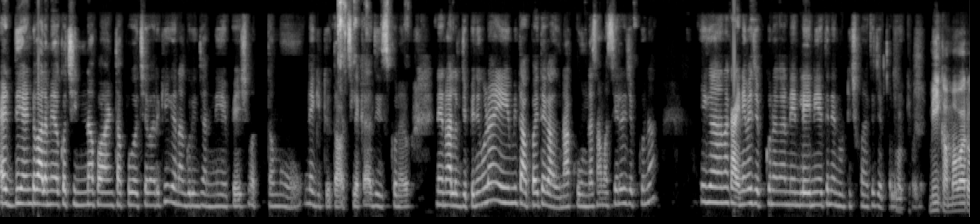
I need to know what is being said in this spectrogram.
అట్ ది ఎండ్ వాళ్ళ మీద ఒక చిన్న పాయింట్ తప్పు వచ్చే వరకు ఇక నా గురించి అన్ని చెప్పేసి మొత్తము నెగిటివ్ థాట్స్ లెక్క తీసుకున్నారు. నేను వాళ్ళకి చెప్పింది కూడా ఏమి తప్పు అయితే కాదు. నాకు ఉన్న సమస్యలే చెప్పుకున్నా ఇక నాకు అయినవే చెప్పుకున్నా కానీ నేను లేని అయితే నేను ఉట్టించుకుని అయితే చెప్పలేదు. మీకు అమ్మవారు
